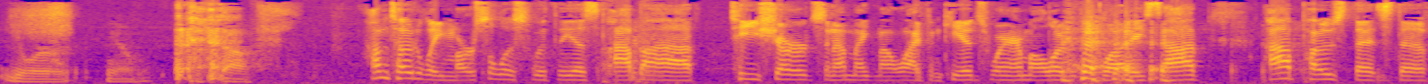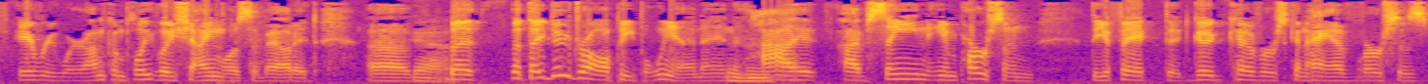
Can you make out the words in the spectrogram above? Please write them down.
your you know stuff. I'm totally merciless with this. I buy T-shirts and I make my wife and kids wear them all over the place. I I post that stuff everywhere. I'm completely shameless about it. Uh, yeah. But but they do draw people in, and mm-hmm. I I've seen in person the effect that good covers can have versus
